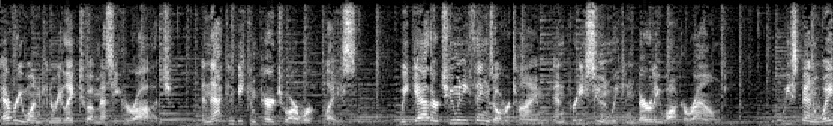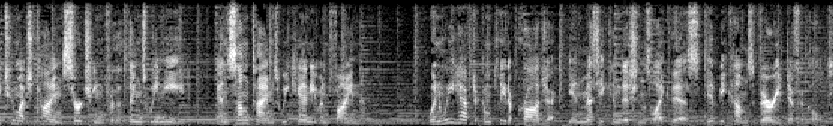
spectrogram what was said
Everyone can relate to a messy garage, and that can be compared to our workplace. We gather too many things over time, and pretty soon we can barely walk around. We spend way too much time searching for the things we need, and sometimes we can't even find them. When we have to complete a project in messy conditions like this, it becomes very difficult.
